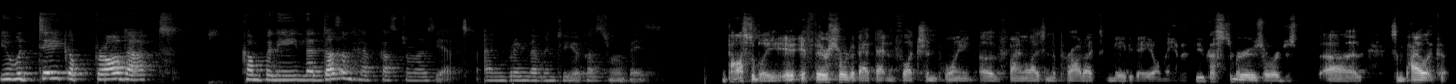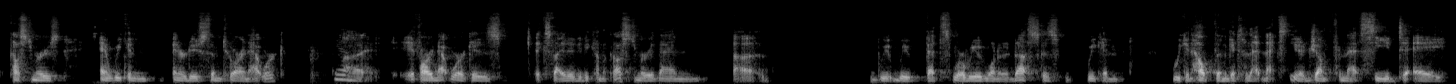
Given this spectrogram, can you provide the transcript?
you would take a product company that doesn't have customers yet and bring them into your customer base. Possibly, if they're sort of at that inflection point of finalizing the product, maybe they only have a few customers or just uh, some pilot customers, and we can introduce them to our network. Yeah. Uh, if our network is excited to become a customer, then uh, we, we that's where we would want to invest because we can we can help them get to that next you know jump from that seed to a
